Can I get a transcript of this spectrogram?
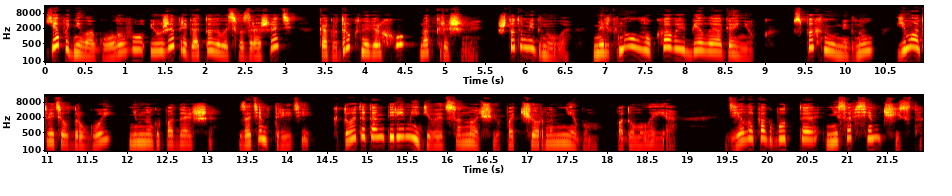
Я подняла голову и уже приготовилась возражать, как вдруг наверху, над крышами, что-то мигнуло. Мелькнул лукавый белый огонек. Вспыхнул, мигнул. Ему ответил другой, немного подальше. Затем третий. «Кто это там перемигивается ночью под черным небом?» — подумала я. Дело как будто не совсем чисто.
